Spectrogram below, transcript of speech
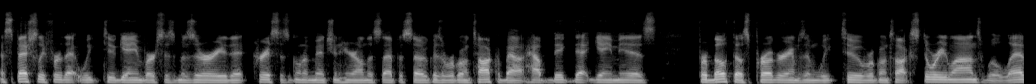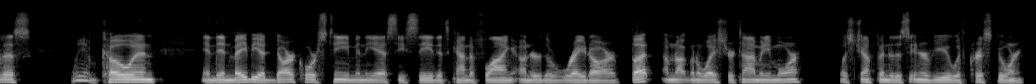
especially for that week 2 game versus Missouri that Chris is going to mention here on this episode because we're going to talk about how big that game is for both those programs in week two. We're going to talk storylines, Will Levis, William Cohen, and then maybe a dark horse team in the SEC that's kind of flying under the radar. But I'm not going to waste your time anymore. Let's jump into this interview with Chris Doering.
